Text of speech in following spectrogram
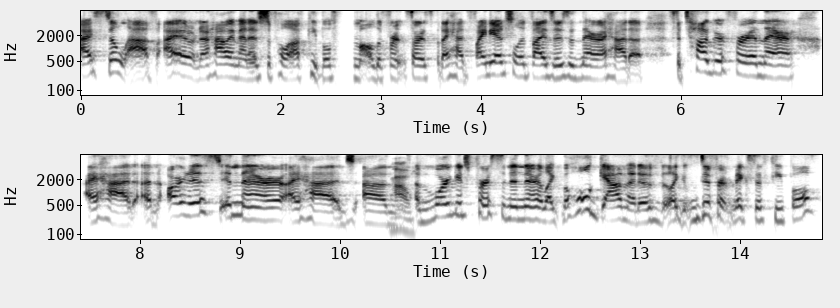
I still laugh. I don't know how I managed to pull off people from all different sorts, but I had financial advisors in there. I had a photographer in there. I had an artist in there. I had um, wow. a mortgage person in there, like the whole gamut of like different mix of people.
